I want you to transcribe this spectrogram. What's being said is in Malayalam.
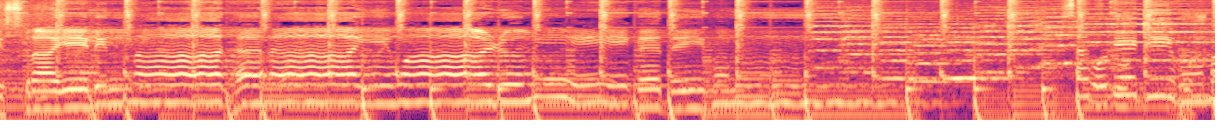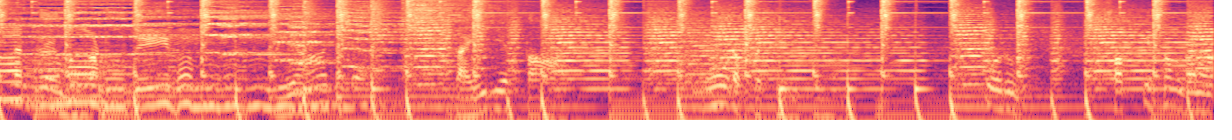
ഇസ്രായേലിൻ നാഥനായി വാഴുമേക ദൈവം. സത്യജീവമാർഗമാണു ദൈവം. ധൈര്യത്താൽ മൂടപ്പെട്ടിരിക്കുന്നു ഒരു സത്യസന്ധന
